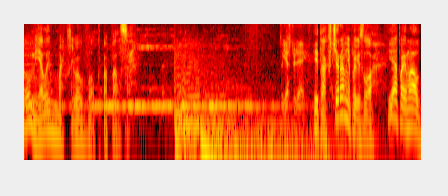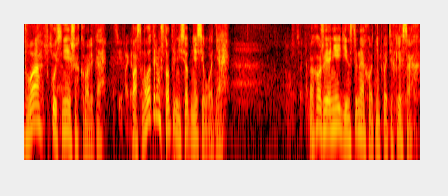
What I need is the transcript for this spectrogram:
Умелый, мать его, волк попался. Итак, вчера мне повезло. Я поймал два вкуснейших кролика. Посмотрим, что принесет мне сегодня. Похоже, я не единственный охотник в этих лесах.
